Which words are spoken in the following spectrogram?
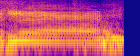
Yeah.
